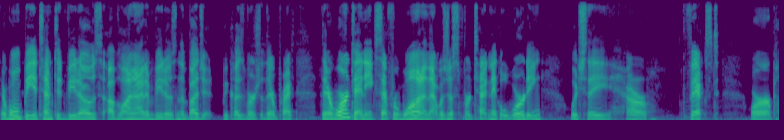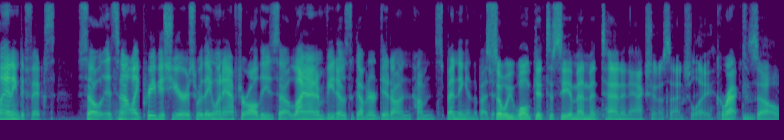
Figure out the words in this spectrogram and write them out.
There won't be attempted vetoes of line item vetoes in the budget because virtually there there weren't any except for one, and that was just for technical wording, which they are fixed or are planning to fix. So it's not like previous years where they went after all these uh, line item vetoes the governor did on um, spending in the budget. so we won't get to see Amendment 10 in action essentially. Correct. So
